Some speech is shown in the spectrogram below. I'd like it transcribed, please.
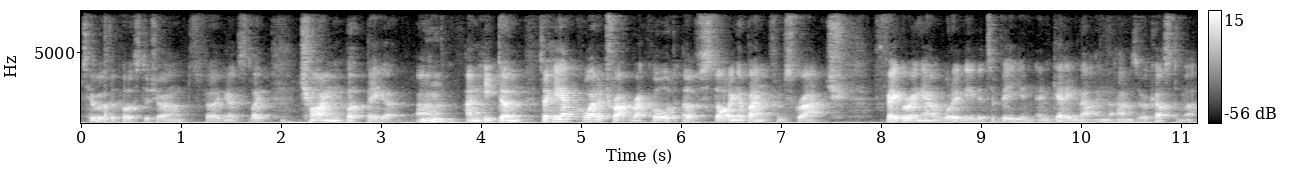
two of the poster children for you know it's like Chime but bigger. Um, mm-hmm. And he'd done so he had quite a track record of starting a bank from scratch figuring out what it needed to be and, and, getting that in the hands of a customer.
